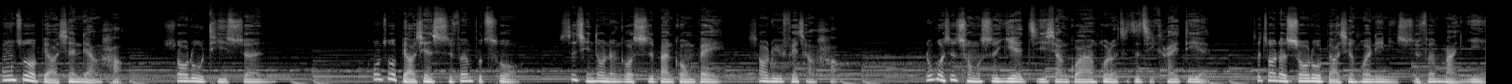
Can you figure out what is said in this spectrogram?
工作表现良好，收入提升。工作表现十分不错，事情都能够事半功倍，效率非常好。如果是从事业绩相关，或者是自己开店，这周的收入表现会令你十分满意。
